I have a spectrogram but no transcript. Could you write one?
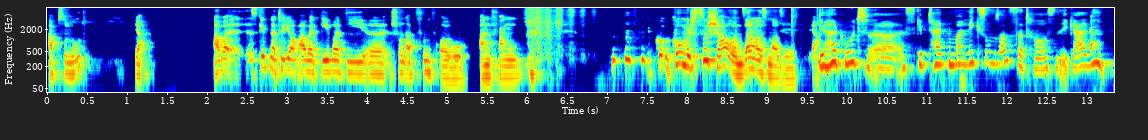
absolut. Ja. Aber es gibt natürlich auch Arbeitgeber, die äh, schon ab 5 Euro anfangen komisch zu schauen, sagen wir es mal so. Ja, ja gut, äh, es gibt halt nun mal nichts umsonst da draußen, egal wie.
